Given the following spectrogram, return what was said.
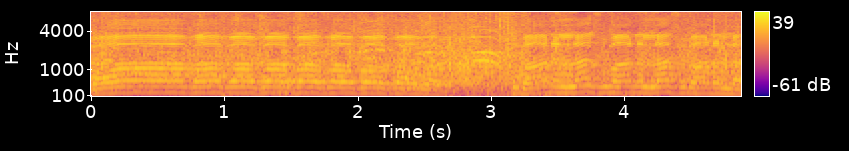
वाह वाह वाह वाह वाह वाह वाह वाह। सुबहान अल्लाह सुबहान अल्लाह सुबहान अल्लाह।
